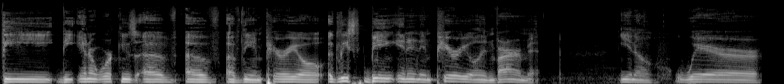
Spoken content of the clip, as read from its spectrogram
the the inner workings of of of the imperial, at least being in an imperial environment. You know where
